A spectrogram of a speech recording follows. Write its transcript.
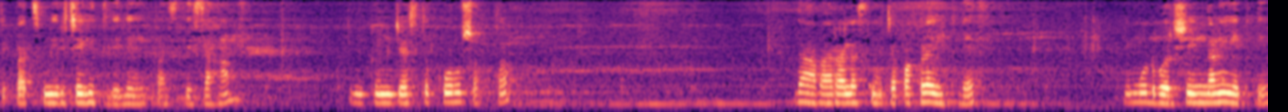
ते पाच मिरच्या घेतलेले आहे पाच ते सहा. तुम्ही कमी जास्त करू शकता. दहा बारा लसणाच्या पाकळ्या घेतल्यात. हे मुठभर शेंगदाणे घेतले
